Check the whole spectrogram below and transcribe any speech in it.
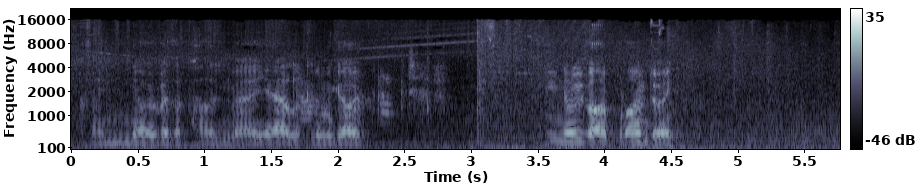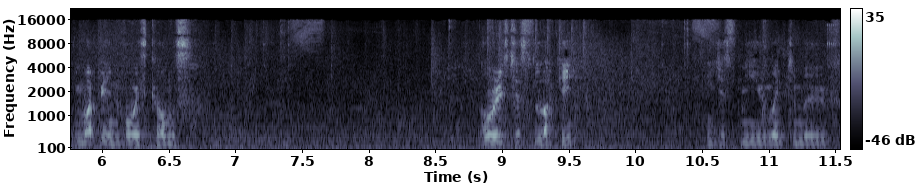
Because I know there's a paladin there. Yeah, look at him go. He knows what I'm doing. He might be in voice comms. Or he's just lucky. He just knew when to move.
